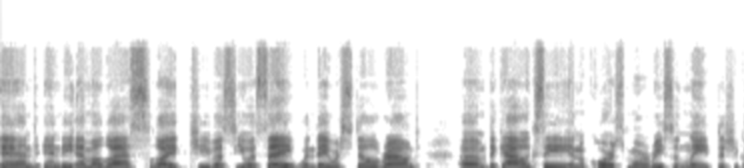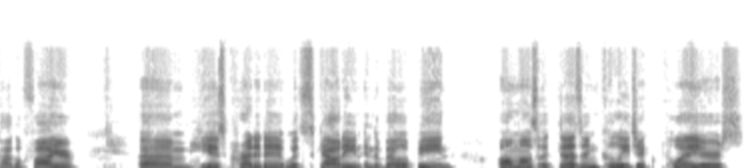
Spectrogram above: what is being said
and in the MLS, like Chivas USA when they were still around um, the Galaxy, and of course, more recently, the Chicago Fire. Um, he is credited with scouting and developing almost a dozen collegiate players,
